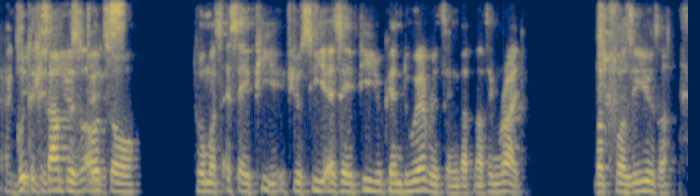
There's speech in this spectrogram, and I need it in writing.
A good example is also Thomas SAP. If you see SAP, you can do everything, but nothing right. Not for the user.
